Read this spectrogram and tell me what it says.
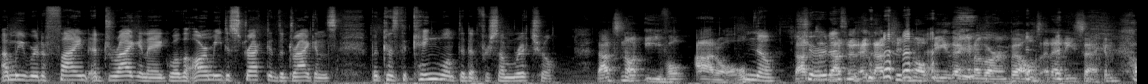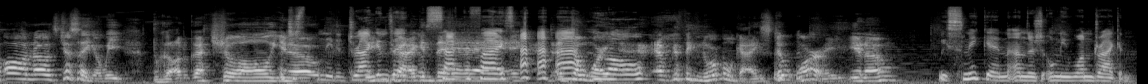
And we were to find a dragon egg while the army distracted the dragons because the king wanted it for some ritual. That's not evil at all. No, that, sure that, doesn't. that should not be like an alarm bells at any second. Oh no, it's just like a wee blood ritual, you just know. need a dragon's egg egg. sacrifice. Don't worry, Lol. everything normal, guys. Don't worry, you know. We sneak in and there's only one dragon.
